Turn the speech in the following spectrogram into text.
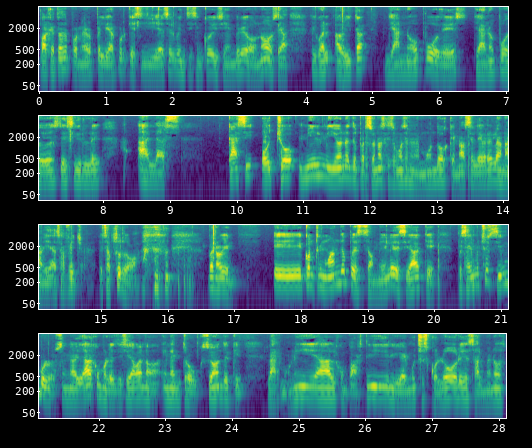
¿para qué te vas a poner a pelear porque si es el 25 de diciembre o no? O sea, igual ahorita ya no podés, ya no podés decirle a las casi 8 mil millones de personas que somos en el mundo que no celebren la Navidad esa fecha. Es absurdo. bueno, bien. Eh, continuando, pues también le decía que pues hay muchos símbolos en Navidad, como les decía en la, introducción, de que la armonía, el compartir, y hay muchos colores, al menos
